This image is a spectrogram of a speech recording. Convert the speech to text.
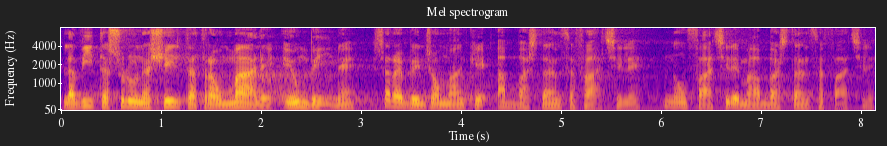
la vita solo una scelta tra un male e un bene, sarebbe insomma anche abbastanza facile. Non facile, ma abbastanza facile.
